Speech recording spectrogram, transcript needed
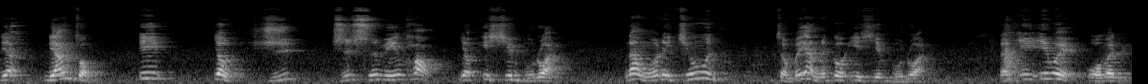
两两种，一要直直持名号，要一心不乱。那我问你，请问怎么样能够一心不乱？那因因为我们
